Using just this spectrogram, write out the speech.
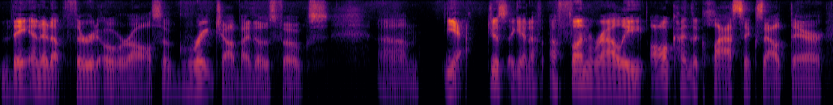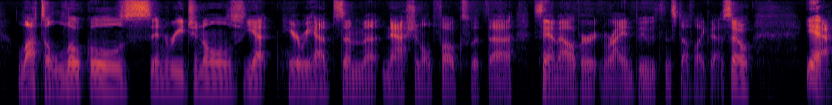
They ended up third overall. So great job by those folks. Um, yeah, just again, a, a fun rally. All kinds of classics out there. Lots of locals and regionals. Yet here we had some uh, national folks with uh, Sam Albert and Ryan Booth and stuff like that. So yeah,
